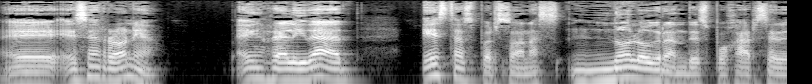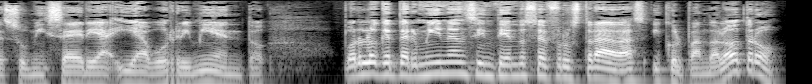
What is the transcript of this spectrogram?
eh, es errónea. En realidad, estas personas no logran despojarse de su miseria y aburrimiento, por lo que terminan sintiéndose frustradas y culpando al otro.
